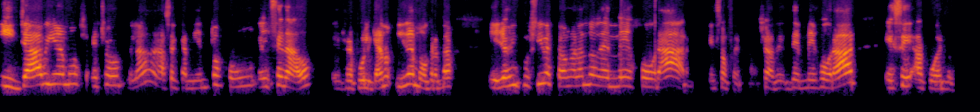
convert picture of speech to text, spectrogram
Y ya habíamos hecho acercamientos con el Senado, el republicano y demócrata, y ellos inclusive estaban hablando de mejorar esa oferta, o sea, de, de mejorar ese acuerdo.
